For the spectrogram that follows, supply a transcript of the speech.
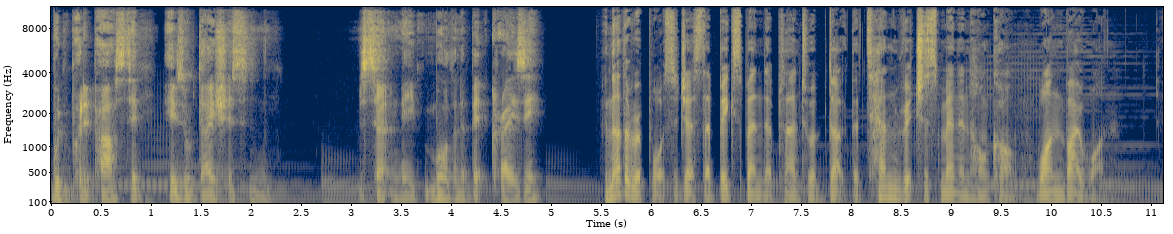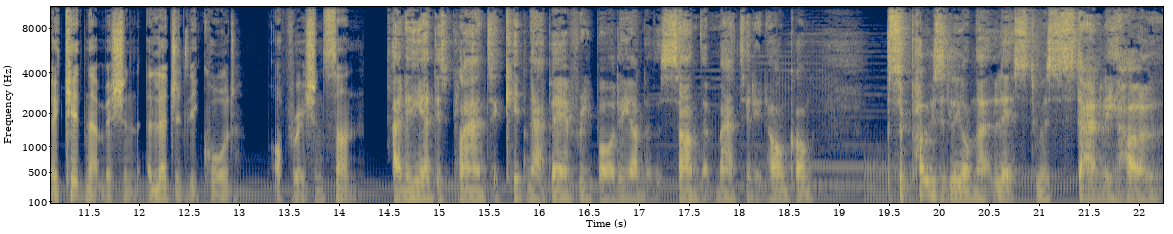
Wouldn't put it past him. He was audacious and certainly more than a bit crazy. Another report suggests that Big Spender planned to abduct the 10 richest men in Hong Kong, one by one. A kidnap mission allegedly called Operation Sun. And he had this plan to kidnap everybody under the sun that mattered in Hong Kong. Supposedly on that list was Stanley Ho,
